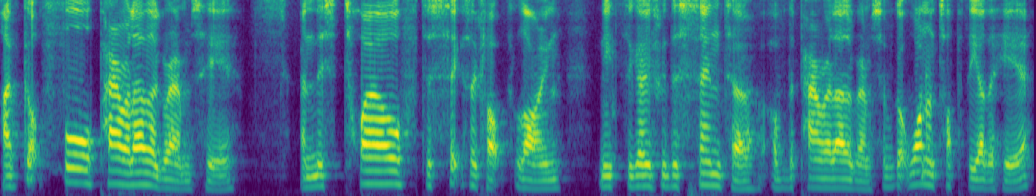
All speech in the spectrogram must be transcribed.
I've got four parallelograms here. And this 12 to 6 o'clock line needs to go through the center of the parallelogram. So we've got one on top of the other here.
